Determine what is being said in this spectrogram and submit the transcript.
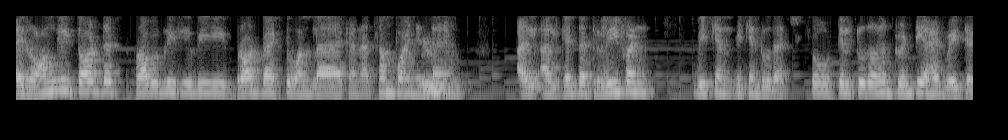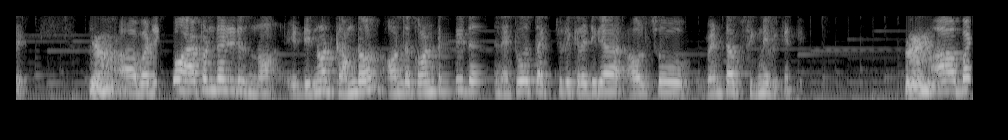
I wrongly thought that probably it will be brought back to one lakh, and at some point in Mm. time, I'll I'll get that relief and we can we can do that. So till 2020, I had waited, Yeah. uh, but it so happened that it is not it did not come down. On the contrary, the net worth actually criteria also went up significantly. Right. Uh, but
